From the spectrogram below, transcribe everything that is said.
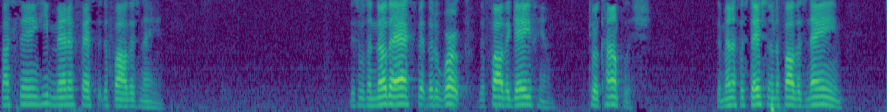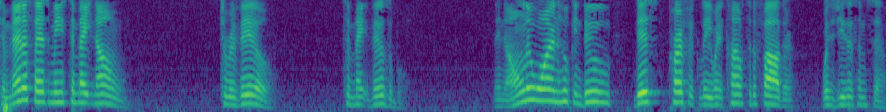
by saying he manifested the Father's name? This was another aspect of the work the Father gave him to accomplish. The manifestation of the Father's name to manifest means to make known, to reveal, to make visible. And the only one who can do this perfectly when it comes to the Father was Jesus himself.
